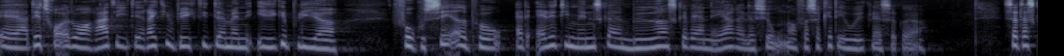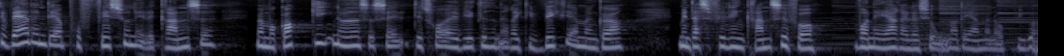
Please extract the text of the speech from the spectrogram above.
Øh, og det tror jeg, du har ret i. Det er rigtig vigtigt, at man ikke bliver fokuseret på, at alle de mennesker, jeg møder, skal være nære relationer, for så kan det jo ikke lade sig gøre. Så der skal være den der professionelle grænse Man må godt give noget af sig selv. Det tror jeg i virkeligheden er rigtig vigtigt, at man gør. Men der er selvfølgelig en grænse for, hvor nære relationer det er, man opbygger.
